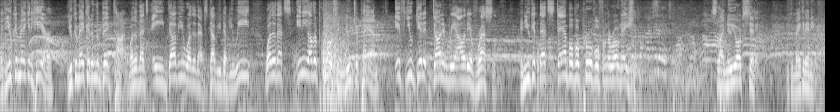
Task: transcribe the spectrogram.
If you can make it here, you can make it in the big time, whether that's AEW, whether that's WWE, whether that's any other promotion, New Japan, if you get it done in reality of wrestling and you get that stamp of approval from the Row Nation. It's like New York City. You can make it anywhere.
